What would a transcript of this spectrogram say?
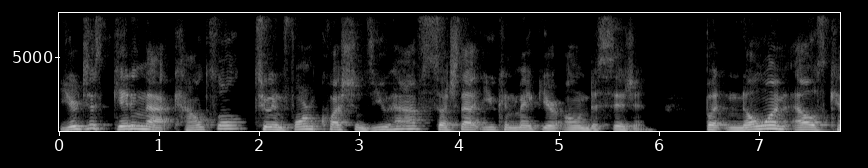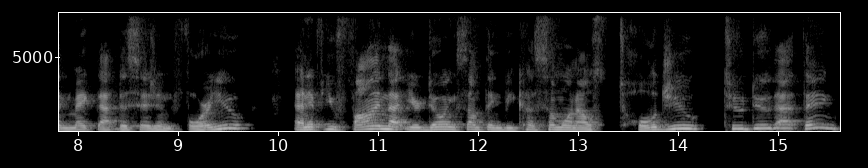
you're just getting that counsel to inform questions you have such that you can make your own decision. But no one else can make that decision for you. And if you find that you're doing something because someone else told you to do that thing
